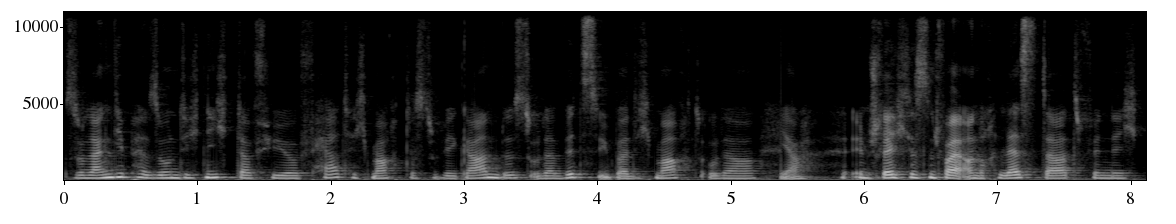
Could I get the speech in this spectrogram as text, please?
Solange die Person dich nicht dafür fertig macht, dass du vegan bist oder Witze über dich macht oder ja, im schlechtesten Fall auch noch lästert, finde ich,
